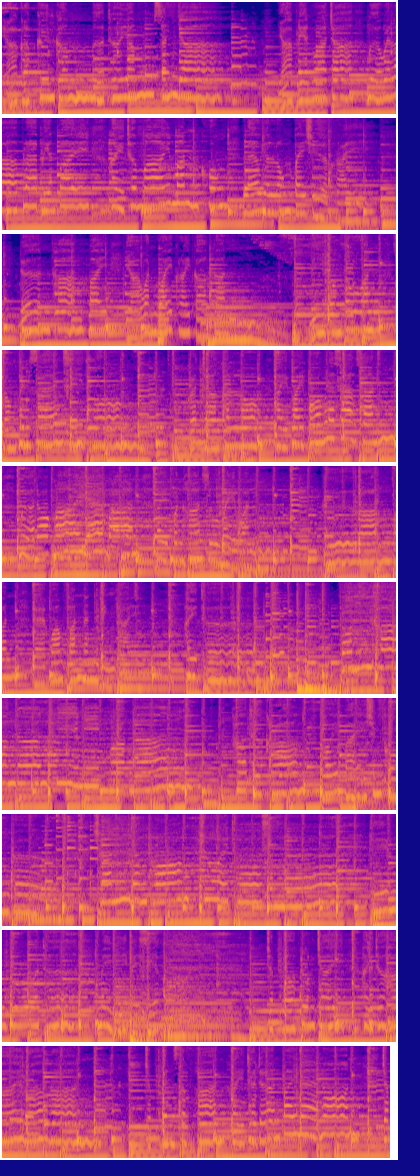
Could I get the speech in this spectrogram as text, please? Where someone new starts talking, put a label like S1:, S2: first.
S1: อย่ากลับคืนคำเมื่อเธอย้ำสัญญา อย่าเปลี่ยนวาจาเมื่อเวลาแปลเปลี่ยนไป ให้เธอหมายมั่นคง แล้วอย่าหลงไปเชื่อใคร กากัน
